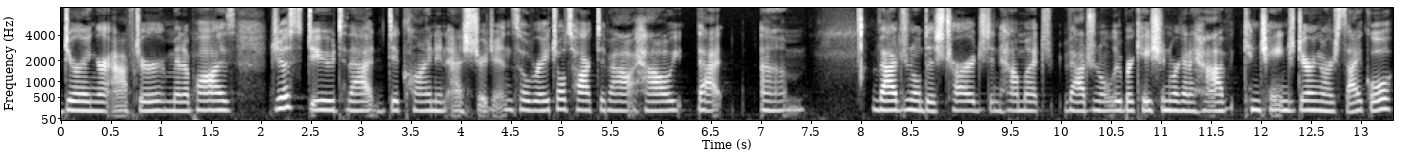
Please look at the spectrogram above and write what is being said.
during or after menopause just due to that decline in estrogen. So Rachel talked about how that um, vaginal discharge and how much vaginal lubrication we're going to have can change during our cycle.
